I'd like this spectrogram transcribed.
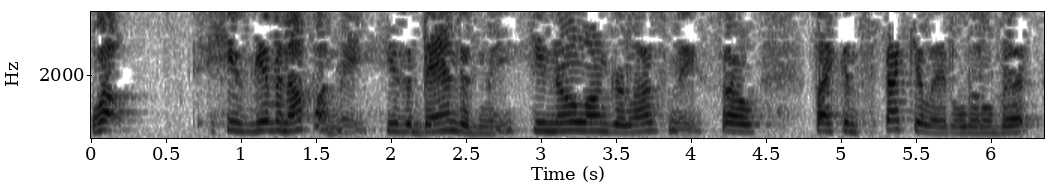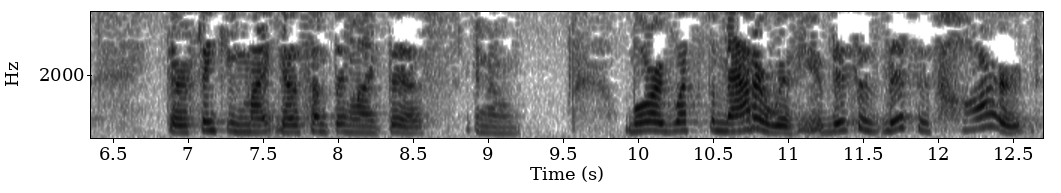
well, He's given up on me. He's abandoned me. He no longer loves me. So if I can speculate a little bit, their thinking might go something like this, you know, Lord, what's the matter with you? This is, this is hard.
